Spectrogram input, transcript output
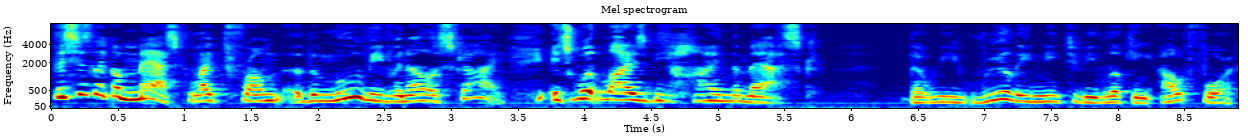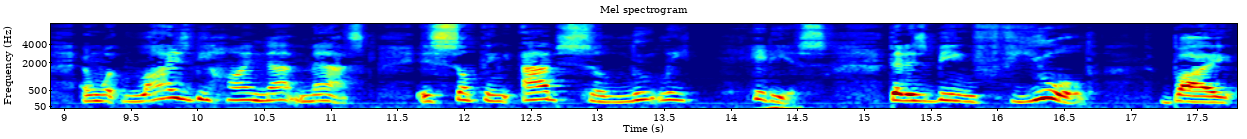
This is like a mask, like from the movie Vanilla Sky. It's what lies behind the mask that we really need to be looking out for. And what lies behind that mask is something absolutely hideous that is being fueled by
